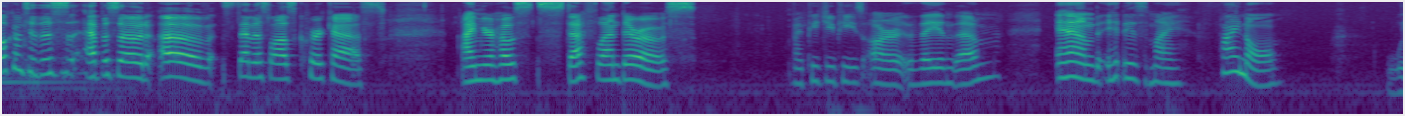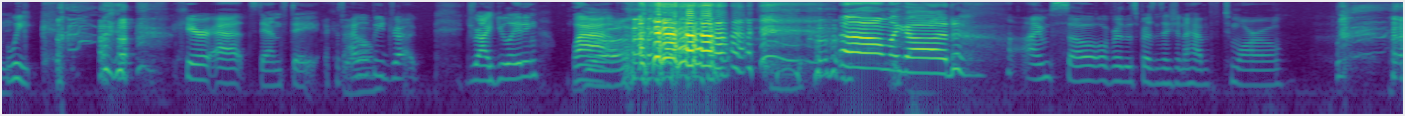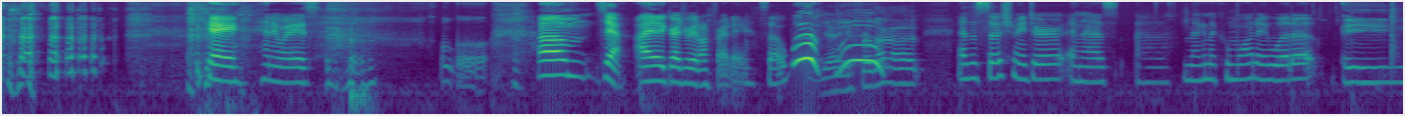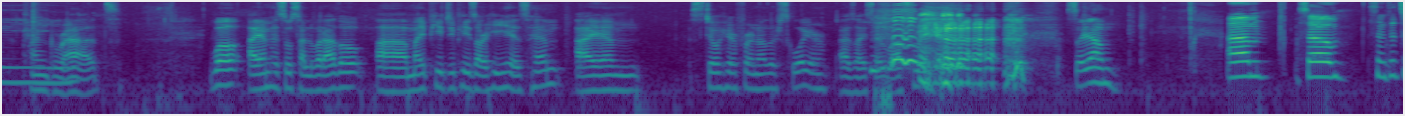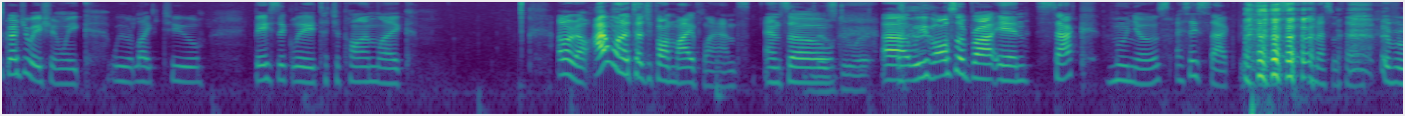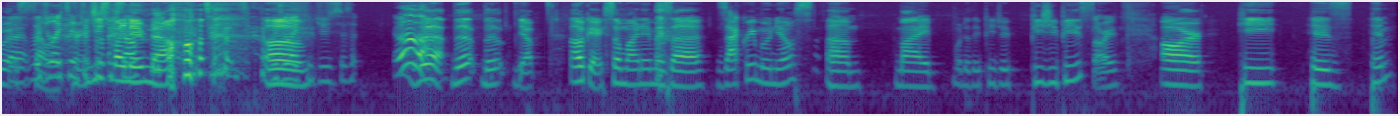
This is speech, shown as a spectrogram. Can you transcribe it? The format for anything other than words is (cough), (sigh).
welcome to this episode of Stanislaus Queercast. I'm your host, Steph Landeros. My PGPs are they and them, and it is my final week, (laughs) here at Stan State because I will be dra- dragulating. Wow. (laughs) oh my god. I'm so over this presentation I have tomorrow. (laughs) okay, anyways. (laughs) um so yeah, I graduate on Friday. So woo! Yay woo! for that. As a social major and as uh, magna cum laude, what up? Hey. Congrats. Well, I am Jesus Alvarado. Uh, my PGPs are he, his, him. I am still here for another school year, as I said last (laughs) week. (laughs) so yeah, Um, so since it's graduation week, we would like to basically touch upon like I don't know. I want to touch upon my plans, and so let's do it. uh, we've also brought in Sac Munoz. I say Sac because I (laughs) mess with him. Everywhere. But would you like to introduce It's just my name now. (laughs) Would you like to um, introduce yourself? Ugh! yep, yep, yep. Okay, so my name is uh, Zachary Munoz. Um, my what are they? PJ PGPs. Sorry, are he, his, him.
